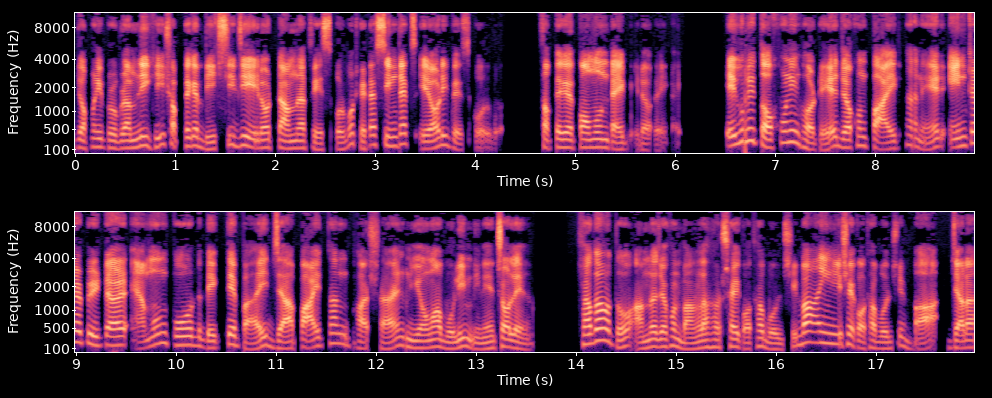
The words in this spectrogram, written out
যখনই প্রোগ্রাম লিখি সব থেকে বেশি যে এররটা আমরা ফেস করব, সেটা সিনট্যাক্স এররই ফেস করব। সব থেকে কমন টাইপ এরর এটাই। এগুলি তখনই ঘটে যখন পাইথনের ইন্টারপ্রিটার এমন কোড দেখতে পাই যা পাইথন ভাষার নিয়মাবলী মেনে চলে না। সাধারণত আমরা যখন বাংলা ভাষায় কথা বলছি বা ইংলিশে কথা বলছি বা যারা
